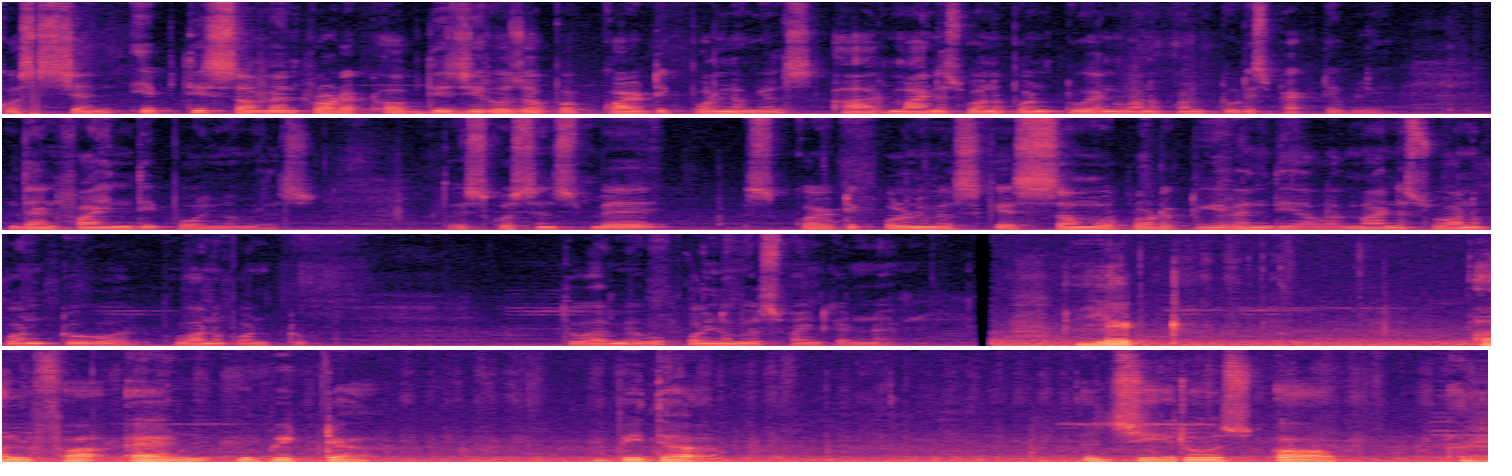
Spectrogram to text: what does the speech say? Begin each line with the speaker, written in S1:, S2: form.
S1: Question If the sum and product of the zeros of a quadratic polynomials are minus one upon two and one upon two respectively, then find the polynomials. तो इस question में quadratic polynomials के सम और product given दिया हुआ है minus one appoint two और one appoint two तो हमें वो पोलिनोमियल्स फाइंड करना है let alpha and beta be the zeros of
